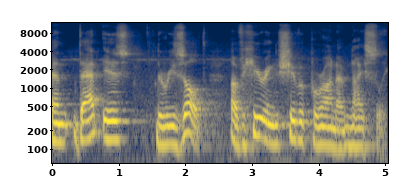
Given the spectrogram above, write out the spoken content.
And that is the result of hearing Shiva Purana nicely.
